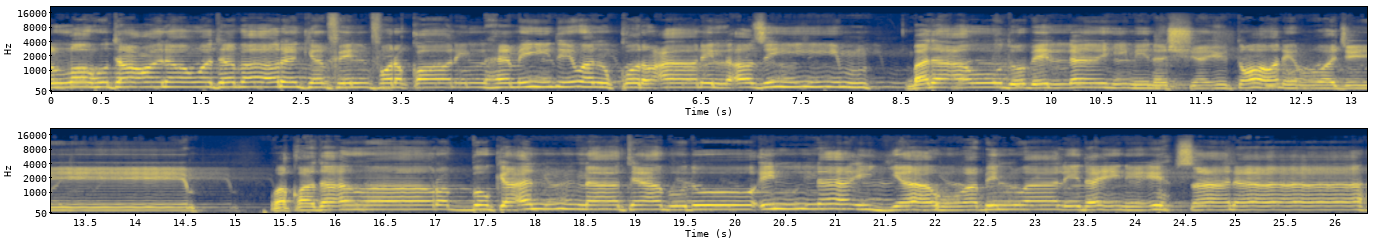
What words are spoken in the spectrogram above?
الله تعالى وتبارك في الفرقان الحميد والقرآن العظيم. بعد أعوذ بالله من الشيطان الرجيم. وقد ربك أن تعبدوا إلا إياه وبالوالدين إحساناً.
